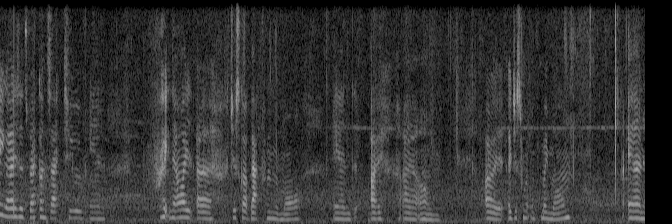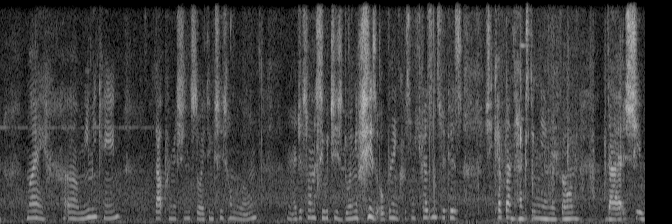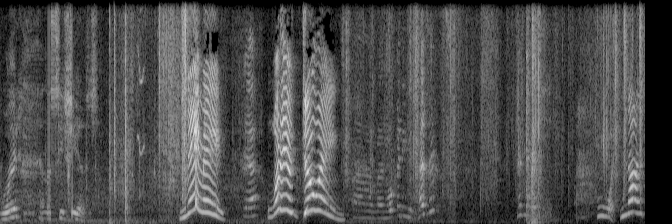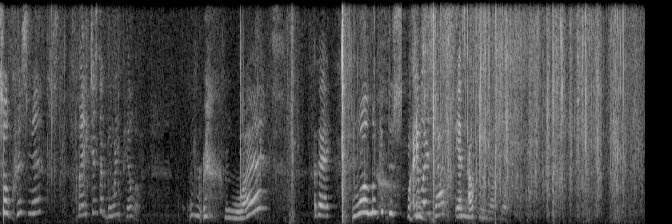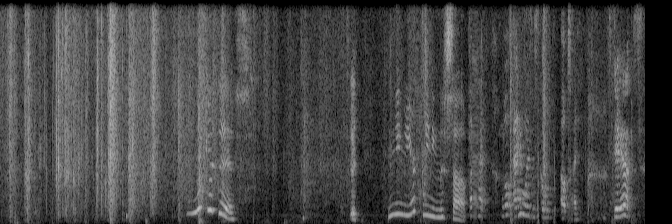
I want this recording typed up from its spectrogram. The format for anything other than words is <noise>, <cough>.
Hey guys, it's back on ZachTube, and right now I uh, just got back from the mall, and I, I um, I, I just went with my mom, and my uh, Mimi came without permission, so I think she's home alone, and I just want to see what she's doing if she's opening Christmas presents because she kept on texting me on my phone that she would, and let's see if she is. Mimi! Yeah. What are you doing? Um, I'm opening the presents. What? Not until Christmas. But it's just a born pillow. <laughs> What? Okay. Well, look at this. Well, anyways, disaster. yes, I'll clean it up. there. Look at this. Mimi, you're cleaning this up. Okay. Well, anyways, let's go outside. Dance.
